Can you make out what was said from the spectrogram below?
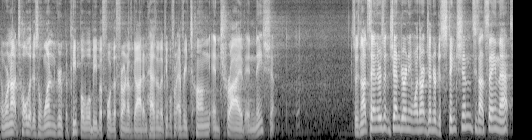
And we're not told that just one group of people will be before the throne of God in heaven, but people from every tongue and tribe and nation. So he's not saying there isn't gender anymore, there aren't gender distinctions. He's not saying that.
